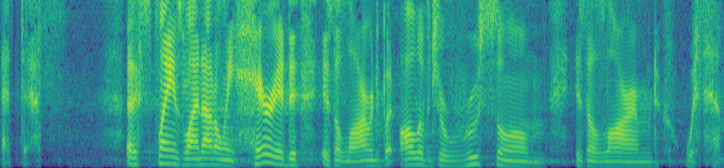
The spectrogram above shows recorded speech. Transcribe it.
at this. That explains why not only Herod is alarmed, but all of Jerusalem is alarmed with him.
